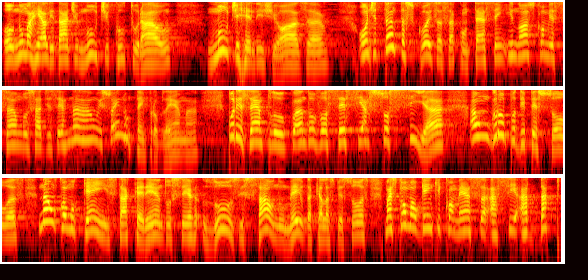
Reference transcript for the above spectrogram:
ou numa realidade multicultural, multireligiosa, onde tantas coisas acontecem e nós começamos a dizer: não, isso aí não tem problema. Por exemplo, quando você se associa a um grupo de pessoas, não como quem está querendo ser luz e sal no meio daquelas pessoas, mas como alguém que começa a se adaptar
